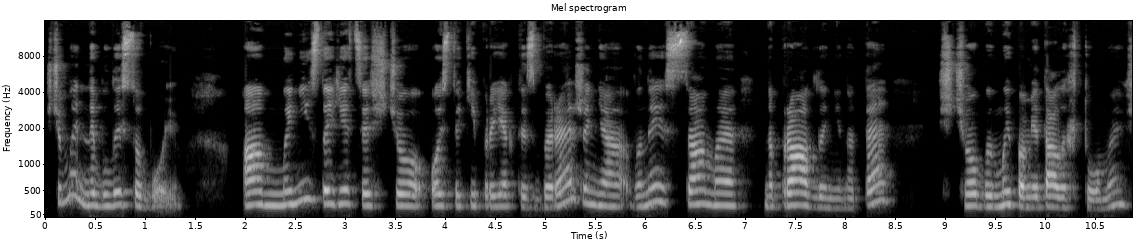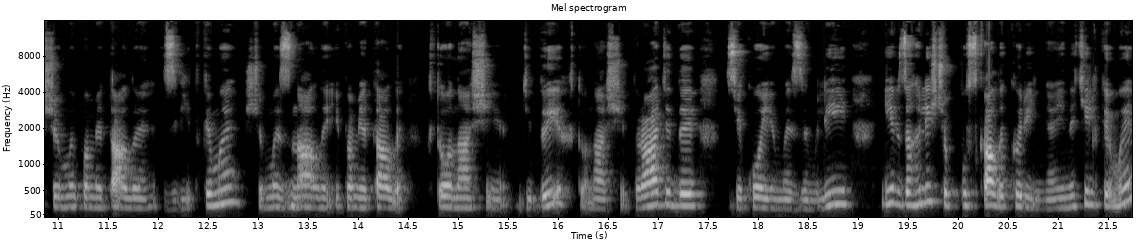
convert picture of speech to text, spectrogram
щоб ми не були собою. А мені здається, що ось такі проєкти збереження, вони саме направлені на те, щоб ми пам'ятали, хто ми, щоб ми пам'ятали, звідки ми, щоб ми знали і пам'ятали, хто наші діди, хто наші прадіди, з якої ми землі, і взагалі, щоб пускали коріння. І не тільки ми,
